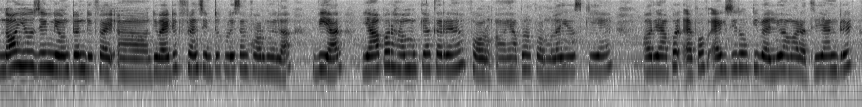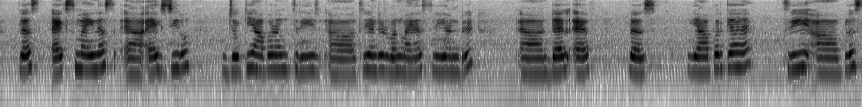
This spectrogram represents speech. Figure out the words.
Now using Newton divide difference interpolation formula we are यहाँ पर हम क्या कर रहे हैं? फॉर यहाँ पर हम फार्मूला यूज़ किए हैं। और यहाँ पर एफ़ ऑफ़ एक्स ज़ीरो की वैल्यू हमारा three hundred plus x minus x zero जो कि यहाँ पर हम three three hundred one minus three hundred del f plus यहाँ पर क्या है? Three plus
